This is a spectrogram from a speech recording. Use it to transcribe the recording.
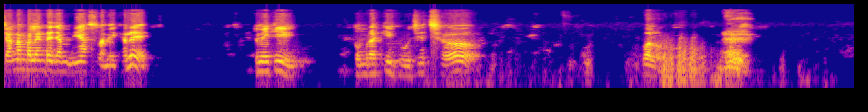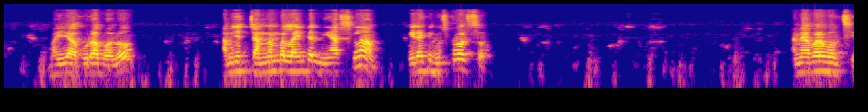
চার নাম্বার লাইনটা যে আমি নিয়ে আসলাম এখানে তুমি কি, তোমরা কি বুঝেছ? বলো। ভাইয়া, আপুরা, বলো। আমি যে চার নাম্বার লাইনটা নিয়ে আসলাম, এটা কি বুঝতে পারছ? আমি আবারও বলছি,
